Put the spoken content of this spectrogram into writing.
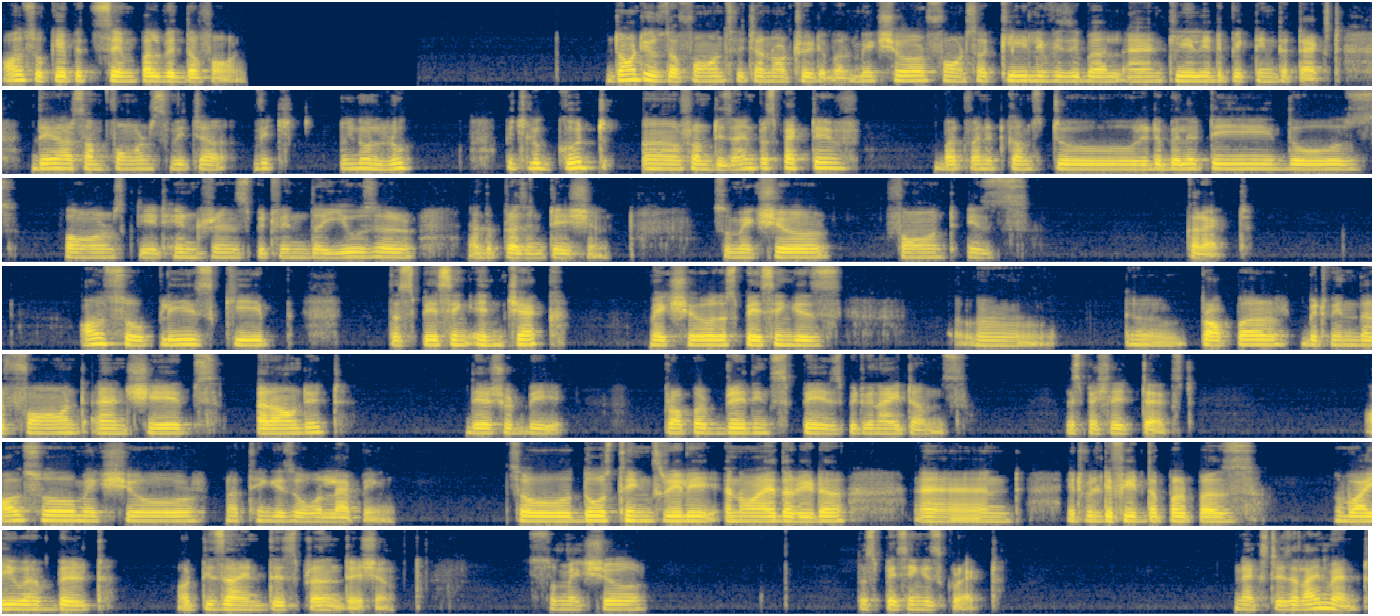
Also keep it simple with the font. Don't use the fonts which are not readable. Make sure fonts are clearly visible and clearly depicting the text. There are some fonts which are which you know look which look good uh, from design perspective but when it comes to readability those fonts create hindrance between the user and the presentation. So make sure font is correct. Also please keep the spacing in check. Make sure the spacing is uh, uh, proper between the font and shapes around it. There should be proper breathing space between items especially text. Also make sure nothing is overlapping so those things really annoy the reader and it will defeat the purpose why you have built or designed this presentation. So make sure the spacing is correct. Next is alignment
